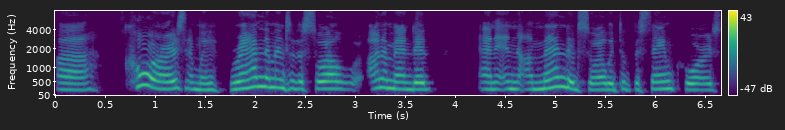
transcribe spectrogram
uh, cores and we rammed them into the soil unamended, and in amended soil, we took the same cores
